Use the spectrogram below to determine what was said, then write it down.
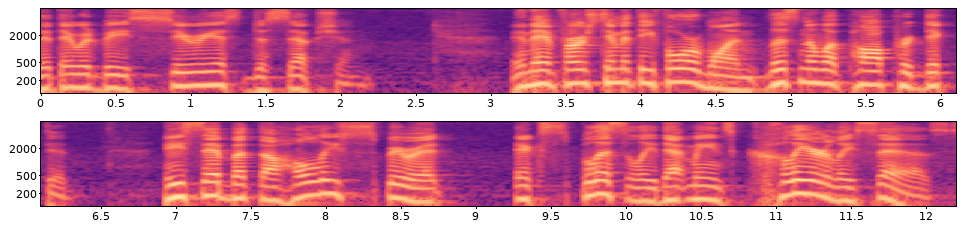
that there would be serious deception. And then 1 Timothy 4 1, listen to what Paul predicted. He said, But the Holy Spirit explicitly, that means clearly says,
